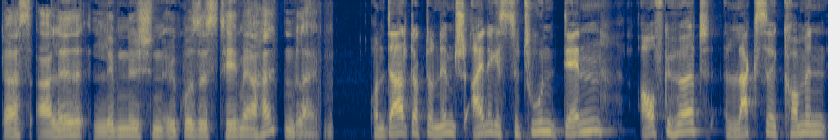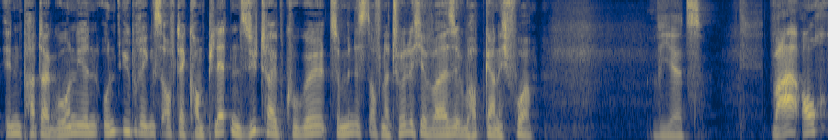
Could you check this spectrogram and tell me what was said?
dass alle limnischen Ökosysteme erhalten bleiben. Und da hat Dr. Nimtsch einiges zu tun, denn aufgehört, Lachse kommen in Patagonien und übrigens auf der kompletten Südhalbkugel, zumindest auf natürliche Weise, überhaupt gar nicht vor. Wie jetzt? War auch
